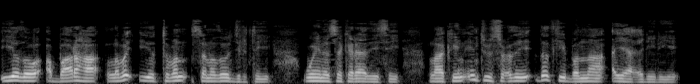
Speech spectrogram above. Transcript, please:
iyadoo abbaaraha laba iyo toban sannadood jirtay wayna sakaraadaysay laakiin intuu socday dadkii badnaa ayaa cidhiiriyey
